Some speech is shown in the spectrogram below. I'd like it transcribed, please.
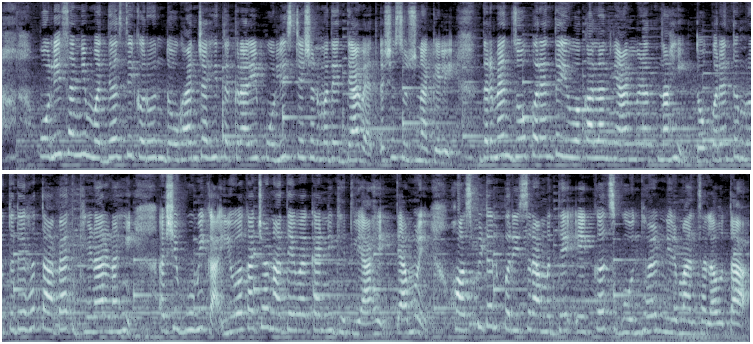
पोलिसांनी मध्यस्थी करून दोघांच्याही तक्रारी पोलीस स्टेशनमध्ये द्याव्यात अशी सूचना केली. दरम्यान जोपर्यंत युवकाला न्याय मिळत नाही तोपर्यंत मृतदेह ताब्यात घेणार नाही अशी भूमिका युवकाच्या नातेवाईकांनी घेतली आहे. त्यामुळे हॉस्पिटल परिसरामध्ये एकच गोंधळ निर्माण झाला होता.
